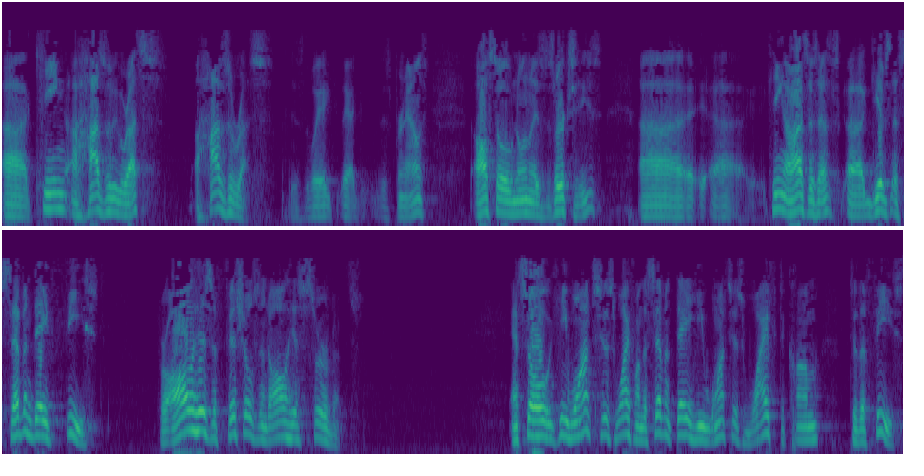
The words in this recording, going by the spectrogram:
uh, King Ahasuerus, Ahasuerus is the way that is pronounced, also known as Xerxes, King Ahasuerus uh, gives a seven day feast for all his officials and all his servants. And so he wants his wife, on the seventh day, he wants his wife to come to the feast.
